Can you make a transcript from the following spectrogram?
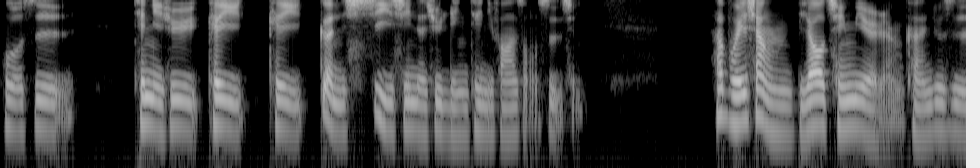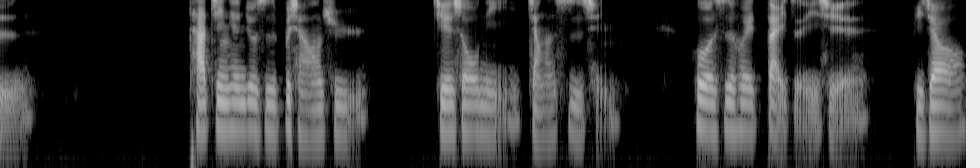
或者是听你去可以可以更细心的去聆听你发生什么事情，他不会像比较亲密的人，可能就是他今天就是不想要去。接收你讲的事情，或者是会带着一些比较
